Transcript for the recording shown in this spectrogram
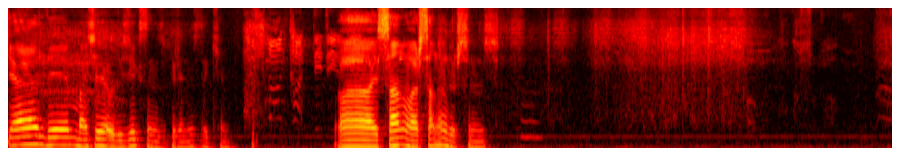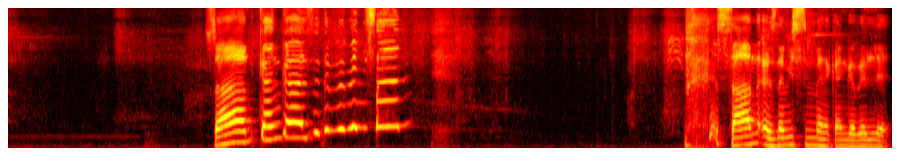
Geldim. Maşaya öleceksiniz biriniz de kim? Vay san var san ölürsünüz. San kanka özledin mi beni san? san özlemişsin beni kanka belli.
